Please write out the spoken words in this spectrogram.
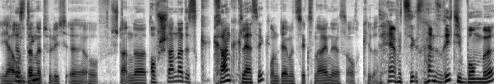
Ja, das und dann Ding- natürlich äh, auf Standard. Auf Standard ist krank Classic. Und der mit 6 9 der ist auch Killer. Der mit 6 9 ist richtig Bombe.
